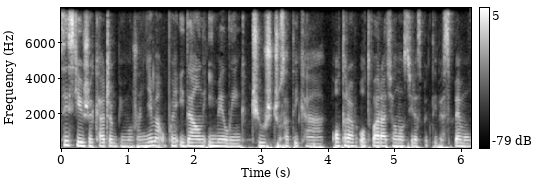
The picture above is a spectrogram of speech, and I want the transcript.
zistíš, že Kajabi možno nemá úplne ideálny e-mailing, či už čo sa týka otrav, otvárateľnosti, respektíve spamu.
